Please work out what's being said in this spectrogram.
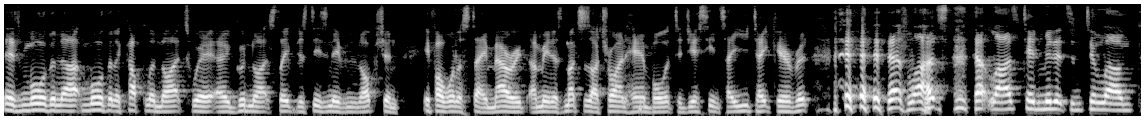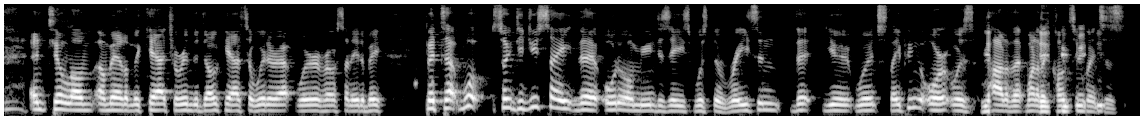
there's more than a, more than a couple of nights where a good night's sleep just isn't even an option if I want to stay married. I mean, as much as I try and handball it to Jesse and say you take care of it, that last that last ten minutes until um until I'm, I'm out on the couch or in the doghouse or wherever wherever else I need to be. But uh, what? So, did you say the autoimmune disease was the reason that you weren't sleeping, or it was yeah. part of that one of the consequences? it, it,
